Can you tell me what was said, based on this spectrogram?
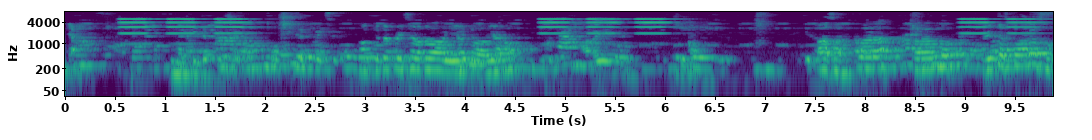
Ya. No quites presión. No quites presión. No, presión todavía, todavía no. Pasa, para, parando. ¿Viste para eso?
